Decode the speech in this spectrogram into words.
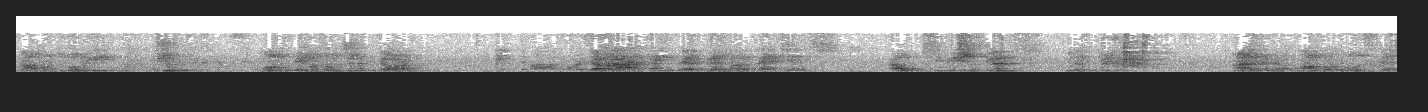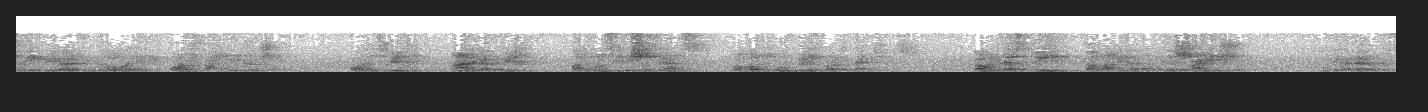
اسمها مونتجومري إيه؟ شوجر مونت إيه مونتجومري شوجر دي عباره عن دي عباره عن البريفرال لاكتيات أو سيبيشن جلاندز وده في البريك مع كده مع الهرمونز بيحصل إيه بيبقى اللي هو الاورج بتاع الهيكل شوية اورج سبيشن مع كده بيخ هتكون سيبيشن جلاندز وقد تكون بريفرال لاكتيات لو عملت لها سكرين تطلع كده ما تقدرش عليه شوية. ممكن ده بس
